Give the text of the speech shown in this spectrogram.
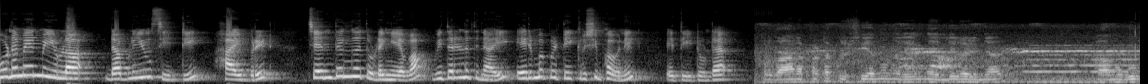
ഗുണമേന്മയുള്ള ഡബ്ല്യു ഹൈബ്രിഡ് ചെന്തെങ്ങ് തുടങ്ങിയവ വിതരണത്തിനായി എരുമപ്പെട്ടി കൃഷിഭവനിൽ എത്തിയിട്ടുണ്ട്. പ്രധാനപ്പെട്ട കൃഷി എന്ന നിലയിൽ നെല്ല് കഴിഞ്ഞാൽ കമുകും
